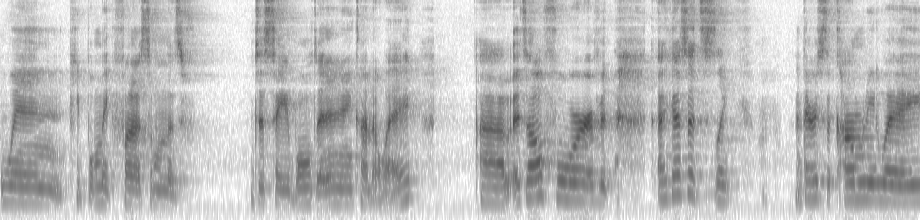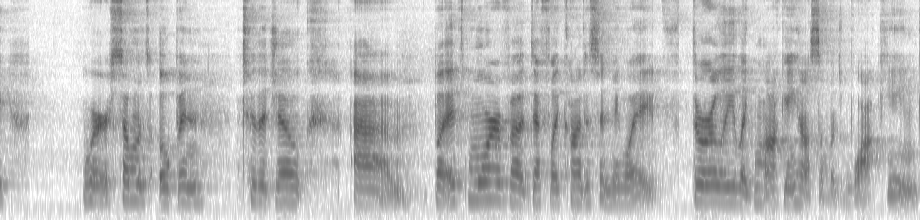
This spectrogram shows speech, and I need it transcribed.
when people make fun of someone that's disabled in any kind of way. Uh, it's all for if it. I guess it's like there's the comedy way where someone's open to the joke, um, but it's more of a definitely condescending way, thoroughly like mocking how someone's walking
